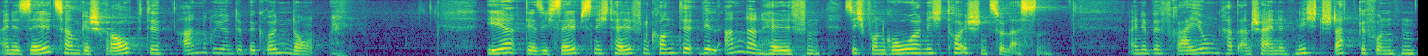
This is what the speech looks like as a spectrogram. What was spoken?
Eine seltsam geschraubte, anrührende Begründung. Er, der sich selbst nicht helfen konnte, will anderen helfen, sich von Grohr nicht täuschen zu lassen. Eine Befreiung hat anscheinend nicht stattgefunden.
